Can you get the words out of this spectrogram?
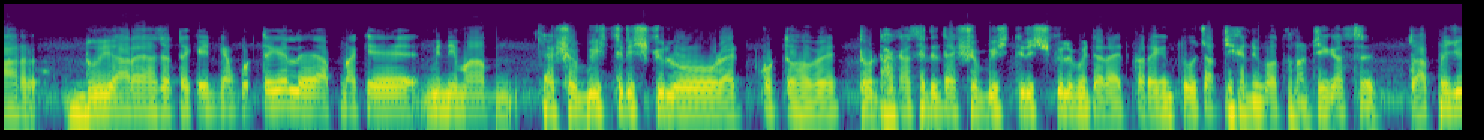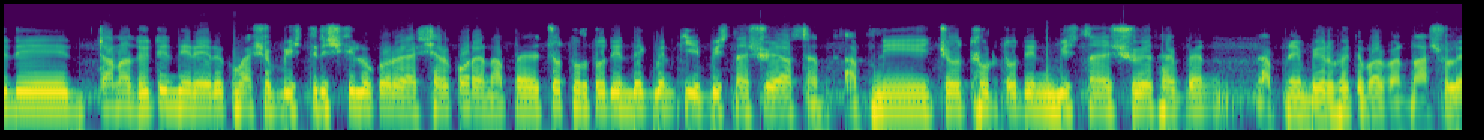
আর দুই আড়াই হাজার টাকা ইনকাম করতে গেলে আপনাকে মিনিমাম একশো বিশ ত্রিশ কিলো রাইড করতে হবে। তো ঢাকা সিটিতে একশো বিশ ত্রিশ কিলোমিটার রাইড করা কিন্তু চারটিখানি কথা না, ঠিক আছে? তো আপনি যদি টানা দুই তিন দিন এরকম একশো বিশ ত্রিশ কিলো করে শেয়ার করেন, আপনি চতুর্থ দিন দেখবেন কি বিছনায় শুয়ে আছেন। আপনি চতুর্থ দিন বিছনায় শুয়ে থাকবেন, আপনি বের হইতে পারবেন না আসলে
